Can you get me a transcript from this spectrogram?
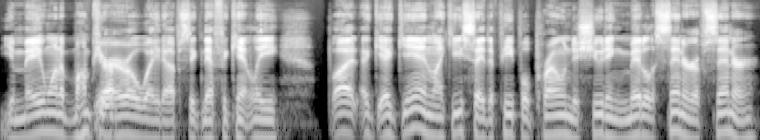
You may want to bump your arrow weight up significantly. But again, like you say, the people prone to shooting middle center of center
